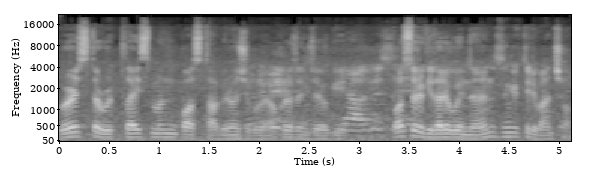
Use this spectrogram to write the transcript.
Where's the replacement bus stop? 이런 식으로요. 그래서 이제 여기 버스를 기다리고 있는 승객들이 많죠.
